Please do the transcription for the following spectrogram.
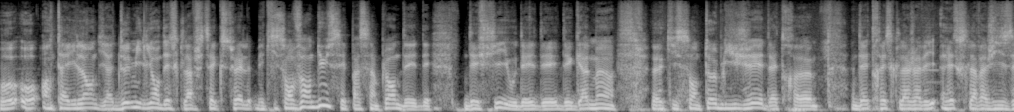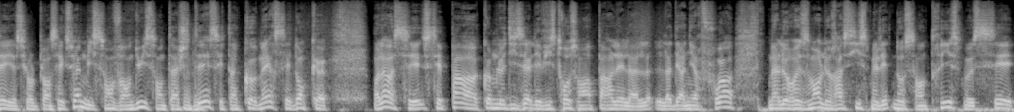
en Thaïlande. Il y a 2 millions d'esclaves sexuels, mais qui sont vendus. C'est pas simplement des, des, des filles ou des, des, des gamins qui sont obligés d'être d'être esclavagisés sur le plan sexuel, mais ils sont vendus, ils sont achetés. Mhm. C'est un commerce. Et donc, voilà, c'est pas comme le disait Lévi-Strauss, on en parlait la, la dernière fois. Malheureusement, le racisme et l'ethnocentrisme, c'est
